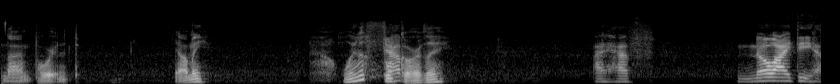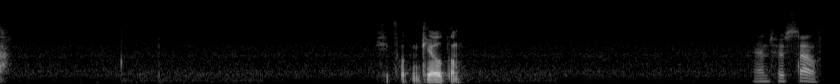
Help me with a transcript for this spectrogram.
Not important. Yummy? Where the fuck Yep. are they? I have no idea. She fucking killed them. And herself.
